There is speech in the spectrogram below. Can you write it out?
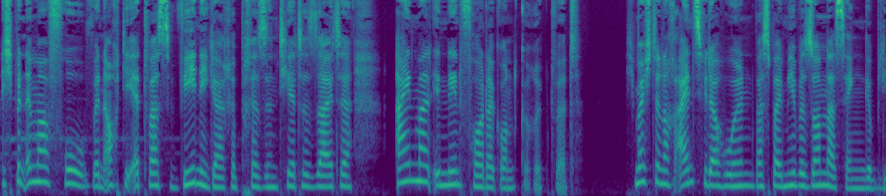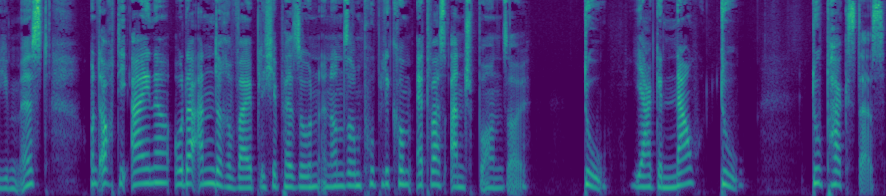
Ich bin immer froh, wenn auch die etwas weniger repräsentierte Seite einmal in den Vordergrund gerückt wird. Ich möchte noch eins wiederholen, was bei mir besonders hängen geblieben ist und auch die eine oder andere weibliche Person in unserem Publikum etwas anspornen soll. Du, ja genau du. Du packst das.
